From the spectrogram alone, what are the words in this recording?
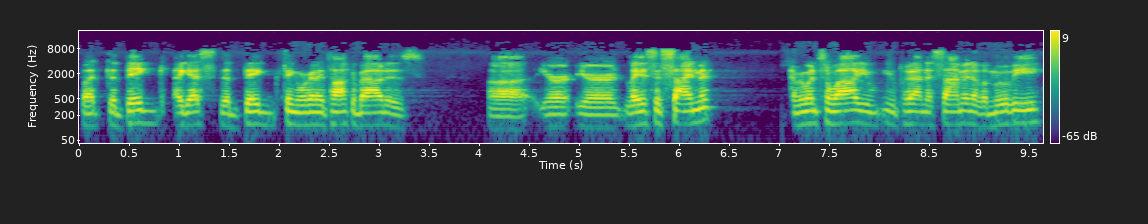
But the big, I guess, the big thing we're going to talk about is uh, your your latest assignment. Every once in a while, you you put out an assignment of a movie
